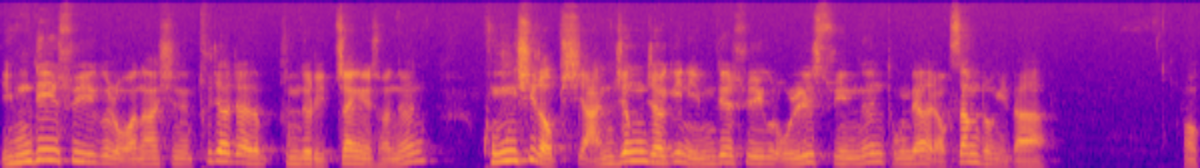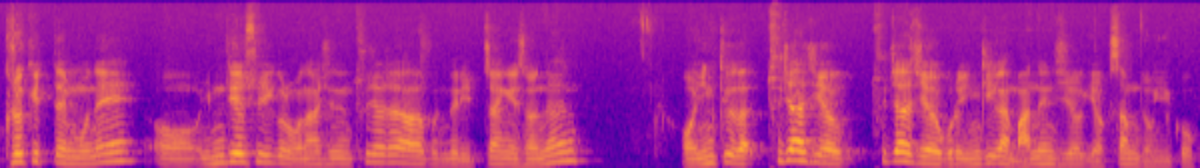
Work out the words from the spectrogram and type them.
임대 수익을 원하시는 투자자분들 입장에서는 공실 없이 안정적인 임대 수익을 올릴 수 있는 동네가 역삼동이다. 어, 그렇기 때문에 어, 임대 수익을 원하시는 투자자분들 입장에서는 어, 인기가 투자 지역 투자 지역으로 인기가 많은 지역이 역삼동이고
